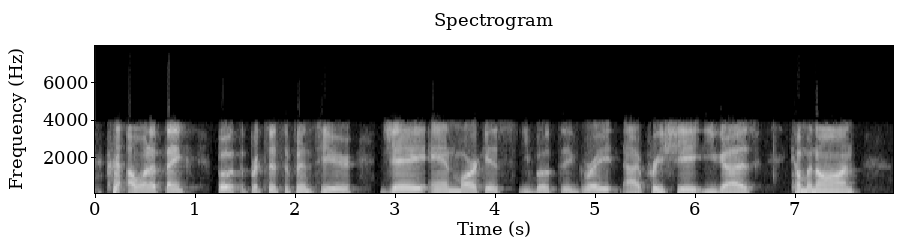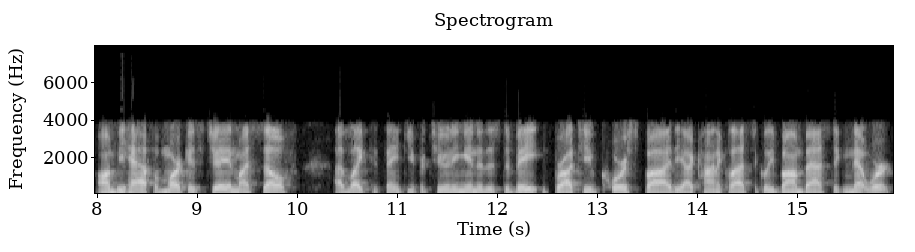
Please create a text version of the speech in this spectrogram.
I want to thank both the participants here, Jay and Marcus. You both did great. I appreciate you guys coming on. On behalf of Marcus, Jay, and myself, I'd like to thank you for tuning into this debate, brought to you, of course, by the Iconoclastically Bombastic Network.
